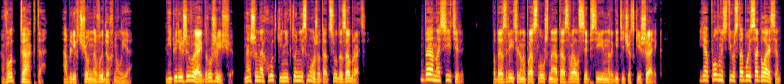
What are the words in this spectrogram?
«Вот так-то», — облегченно выдохнул я. «Не переживай, дружище, наши находки никто не сможет отсюда забрать». «Да, носитель», — подозрительно послушно отозвался псиэнергетический шарик. «Я полностью с тобой согласен».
